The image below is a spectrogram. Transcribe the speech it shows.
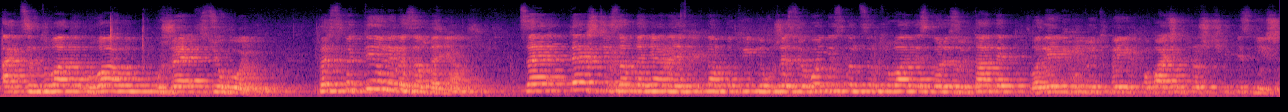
акцентувати увагу уже сьогодні. Перспективними завданнями це теж ті завдання, на яких нам потрібно вже сьогодні сконцентруватись, але результати вони будуть, ми їх побачимо трошечки пізніше.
